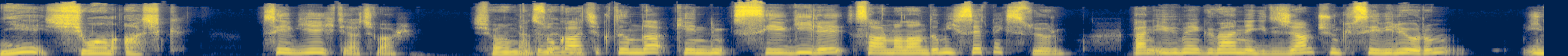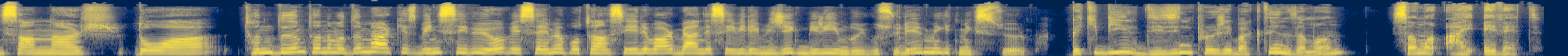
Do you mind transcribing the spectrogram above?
Niye şu an aşk? Sevgiye ihtiyaç var. Şu an bu Yani sokağa çıktığımda kendim sevgiyle sarmalandığımı hissetmek istiyorum. Ben evime güvenle gideceğim çünkü seviliyorum. İnsanlar, doğa, tanıdığım tanımadığım herkes beni seviyor ve sevme potansiyeli var. Ben de sevilebilecek biriyim duygusuyla evime gitmek istiyorum. Peki bir dizin proje baktığın zaman sana ay evet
